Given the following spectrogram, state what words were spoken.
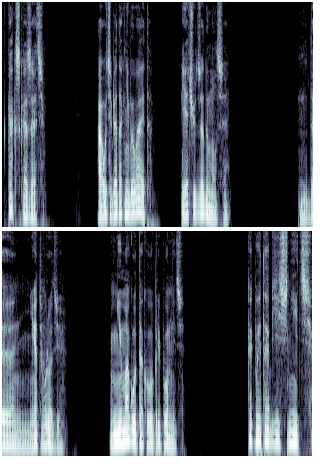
Как сказать? А у тебя так не бывает? Я чуть задумался. Да нет, вроде. Не могу такого припомнить. Как бы это объяснить?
